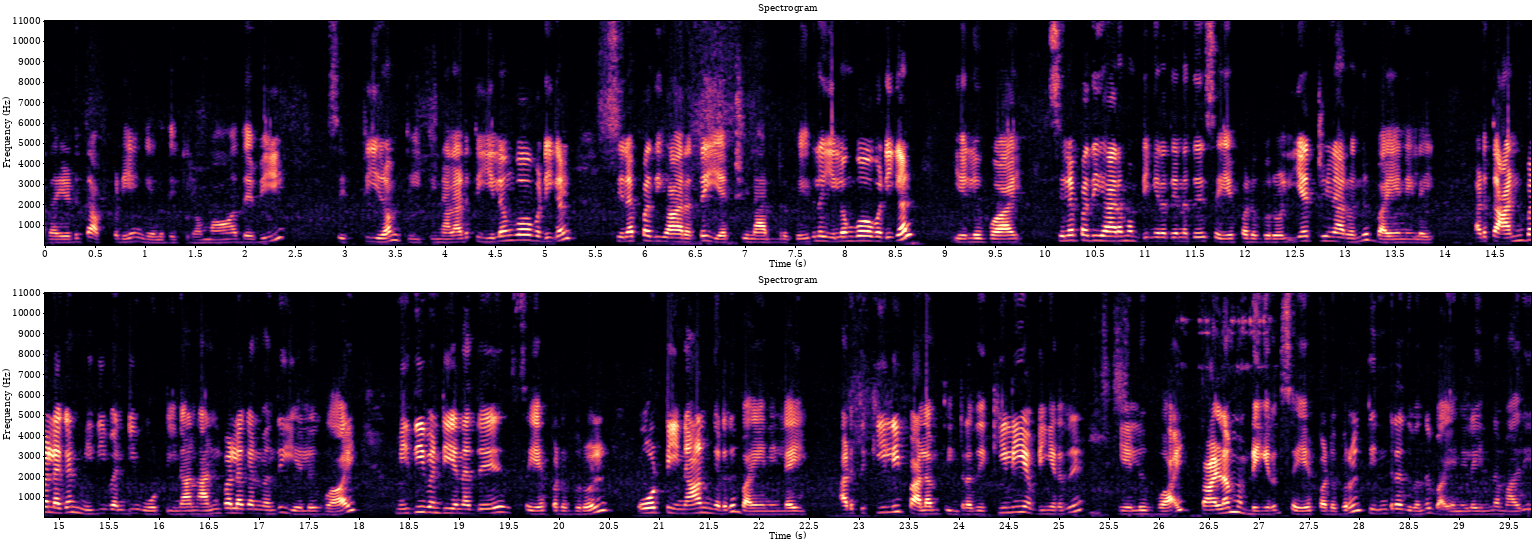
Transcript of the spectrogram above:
அதை எடுத்து அப்படியே இங்கே எழுதிக்கிறோம் மாதவி சித்திரம் தீட்டினால். அடுத்து இளங்கோவடிகள் சிலப்பதிகாரத்தை இயற்றினார் இருக்கு. இதில் இளங்கோவடிகள் எழுவாய். சிலப்பதிகாரம் அப்படிங்கிறது என்னது? செய்யப்படும் பொருள். இயற்றினார் வந்து பயனிலை. அடுத்து அன்பழகன் மிதிவண்டி ஓட்டினான். அன்பழகன் வந்து எழுவாய். மிதிவண்டி எனது செய்யப்படும் பொருள். ஓட்டினான்ங்கிறது பயனிலை. அடுத்து கிளி பழம் தின்றது. கிளி அப்படிங்கிறது எழுவாய். பழம் அப்படிங்கிறது செய்யப்படு பொருள். தின்றது வந்து பயனிலை. இந்த மாதிரி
